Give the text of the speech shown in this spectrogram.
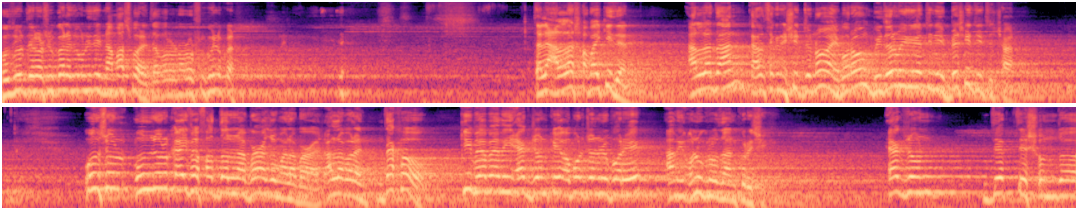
হুজুরদের অসুখ হলে উনি যদি নামাজ পড়ে তারপর ওনার অসুখ হইল কেন? তাহলে আল্লাহ সবাইকে দেন? আল্লাহ দান কারও থেকে নিষিদ্ধ নয়, বরং বিধর্মীকে তিনি বেশি দিতে চান। উনসুর, উনজুর কাইফা ফদ্দাল্লা বারাজ মালা বারাজ আল্লাহ বলেন, দেখো, কীভাবে আমি একজনকে অপরজনের উপরে আমি অনুগ্রহ দান করেছি। একজন দেখতে সুন্দর,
